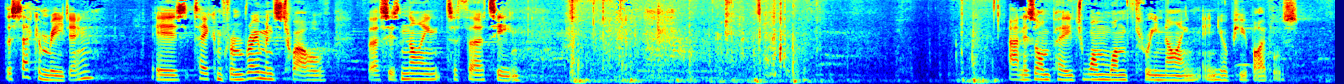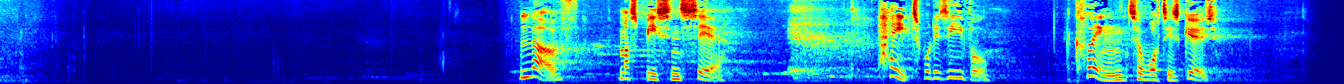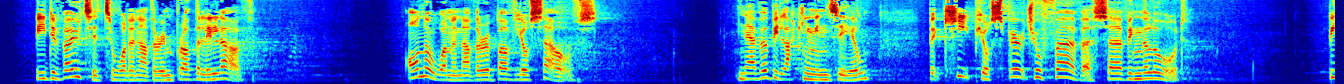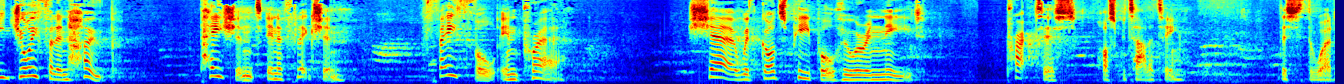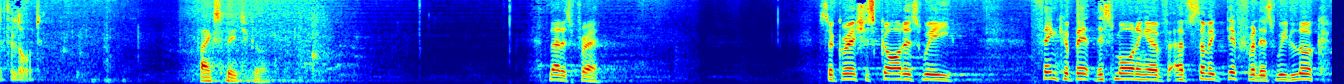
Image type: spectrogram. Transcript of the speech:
The second reading is taken from Romans 12, verses 9 to 13. And is on page 1139 in your Pew Bibles. Love must be sincere. Hate what is evil. Cling to what is good. Be devoted to one another in brotherly love Honour one another above yourselves. Never be lacking in zeal, but keep your spiritual fervour serving the Lord. Be joyful in hope, patient in affliction, faithful in prayer. Share with God's people who are in need. Practice hospitality. This is the word of the Lord. Thanks be to God. Let us pray. So, gracious God, as we think a bit this morning of, of something different, as we look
